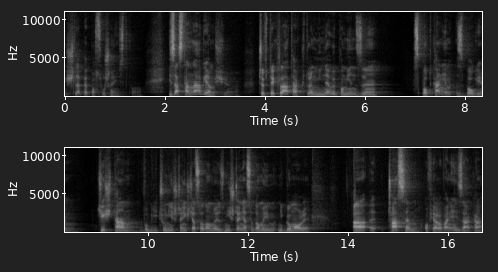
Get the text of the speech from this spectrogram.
ślepe posłuszeństwo. I zastanawiam się, czy w tych latach, które minęły pomiędzy spotkaniem z Bogiem, gdzieś tam w obliczu nieszczęścia Sodomy, zniszczenia Sodomy i Gomory, a e, czasem ofiarowania Izaka,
